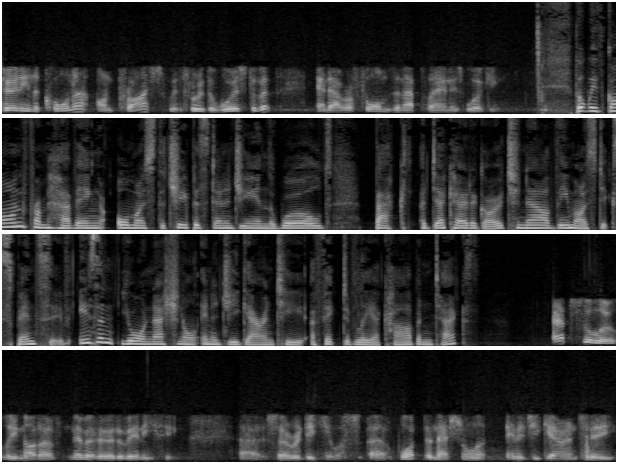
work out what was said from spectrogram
turning the corner on price. We're through the worst of it, and our reforms and our plan is working. But we've gone from having almost the cheapest energy in the world back a decade ago to now the most expensive. Isn't your national energy guarantee effectively a carbon tax? Absolutely not. I've never heard of anything uh, so ridiculous. Uh, what the National Energy Guarantee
